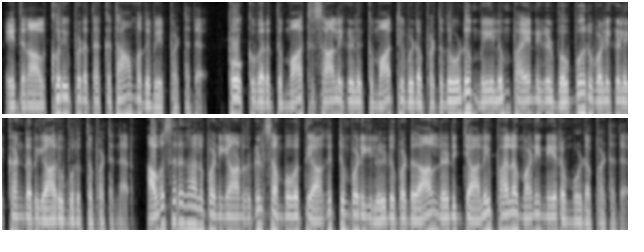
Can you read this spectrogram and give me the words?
இதனால் குறிப்பிடத்தக்க தாமதம் ஏற்பட்டது. போக்குவரத்து மாற்று சாலைகளுக்கு மாற்றிவிடப்பட்டதோடு மேலும் பயணிகள் ஒவ்வொரு வழிகளை கண்டறிய அறிவுறுத்தப்பட்டனர். அவசரகால பணியாளர்கள் சம்பவத்தை அகற்றும் பணியில் ஈடுபட்டதால் நெடுஞ்சாலை பல மணி நேரம் மூடப்பட்டது.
